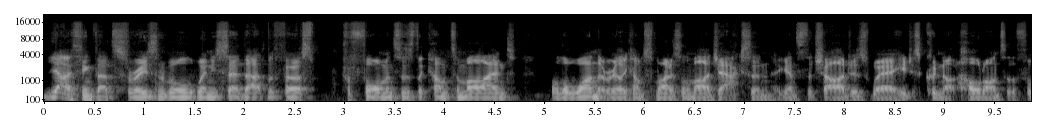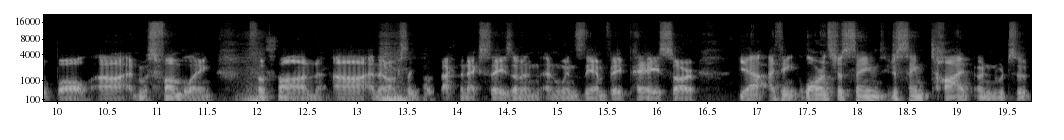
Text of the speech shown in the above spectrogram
Yeah, I think that's reasonable. When you said that, the first performances that come to mind, well, the one that really comes to mind is Lamar Jackson against the Chargers, where he just could not hold on to the football uh, and was fumbling for fun. Uh, and then obviously comes back the next season and, and wins the MVP. So, yeah, I think Lawrence just seemed he just seemed tight, and which is a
